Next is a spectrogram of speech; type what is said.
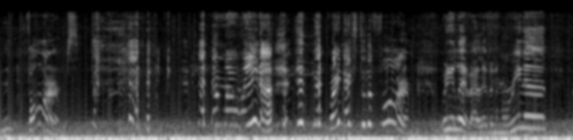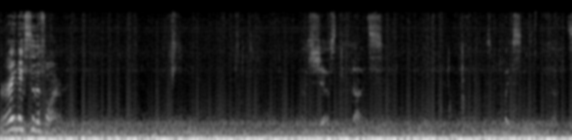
And farms. and a marina right next to the farm. Where do you live? I live in a marina right next to the farm. It's just nuts. This place is nuts.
